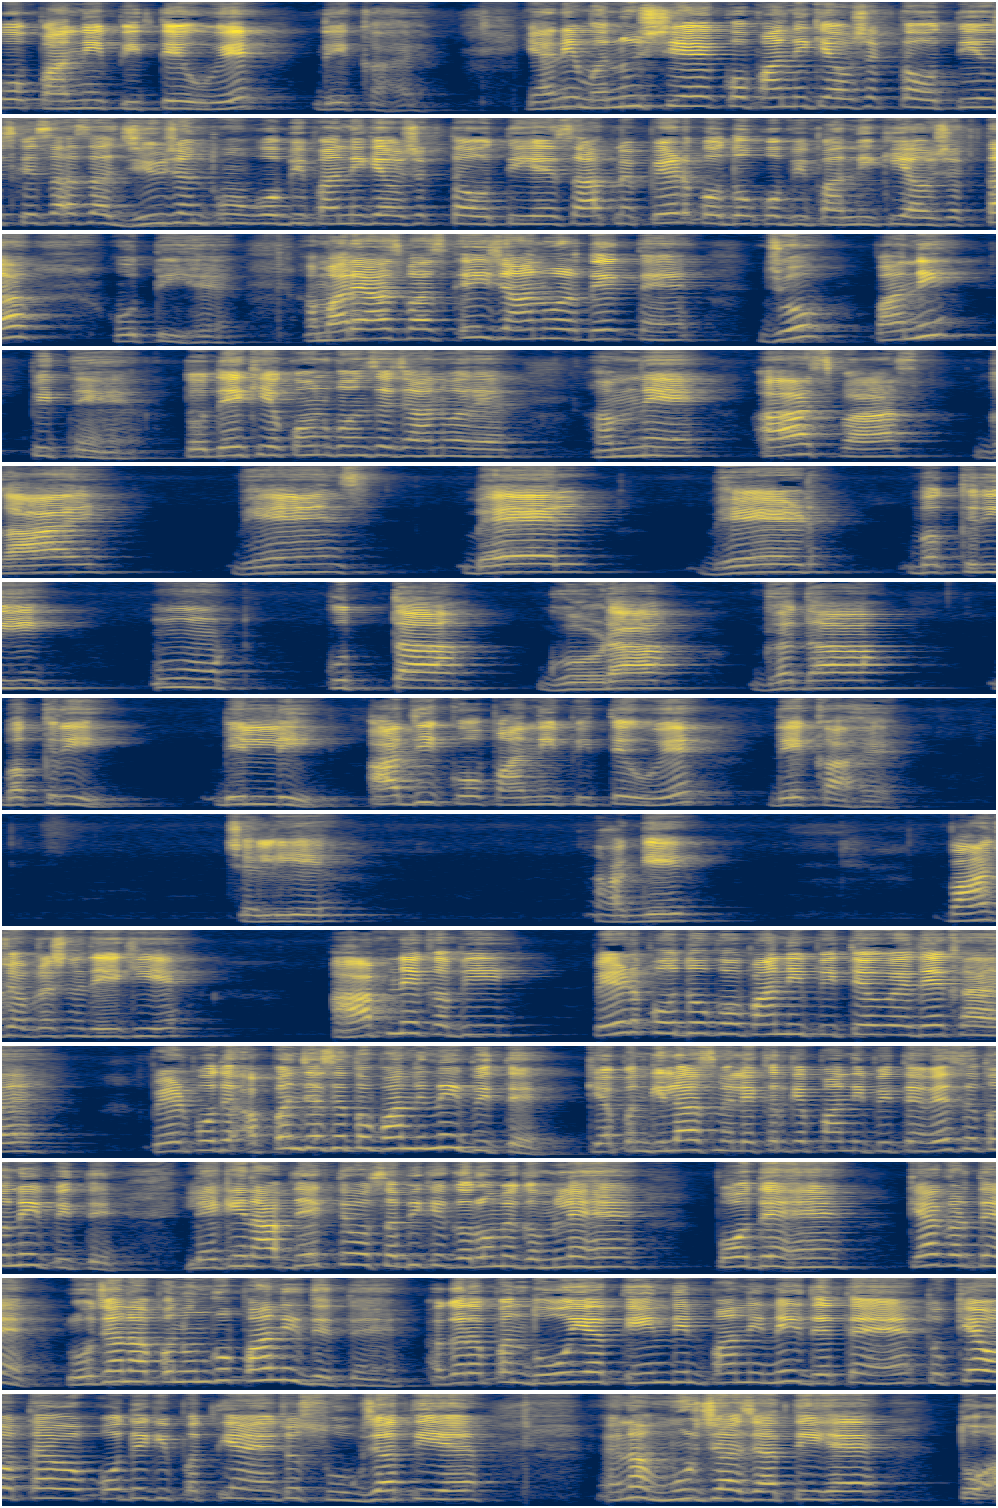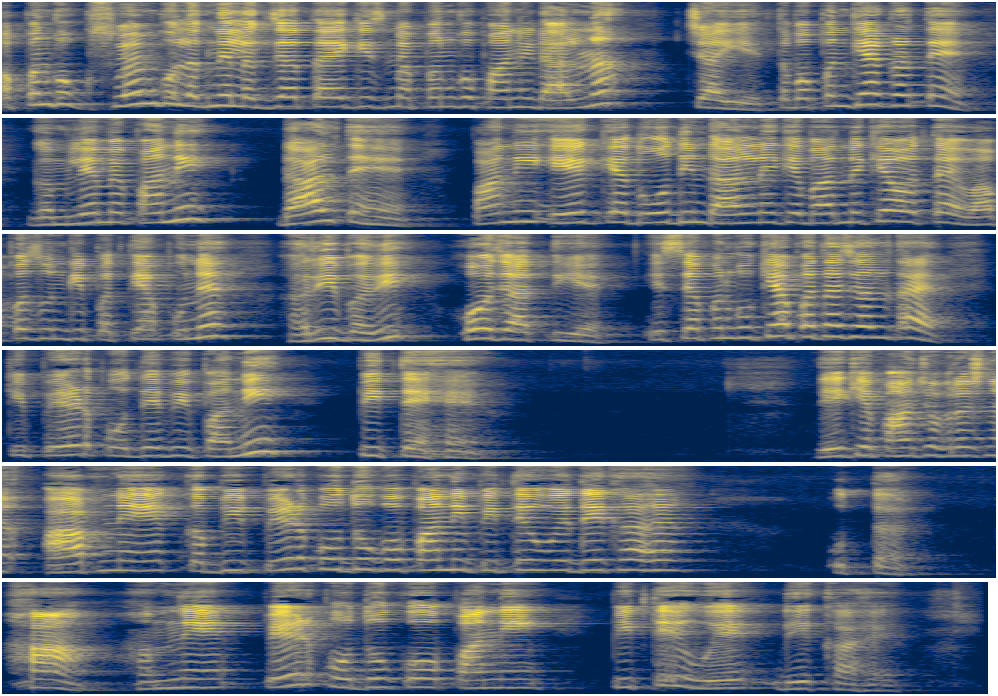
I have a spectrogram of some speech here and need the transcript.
को पानी पीते हुए देखा है। यानी मनुष्य को पानी की आवश्यकता होती है, उसके साथ साथ जीव जंतुओं को भी पानी की आवश्यकता होती है, साथ में पेड़ पौधों को भी पानी की आवश्यकता होती है। हमारे आसपास कई जानवर देखते हैं जो पानी पीते हैं। तो देखिए कौन कौन से जानवर है। हमने आसपास गाय, भैंस, बैल, भेड़, बकरी, ऊँट, कुत्ता, घोड़ा, गधा, बकरी बिल्ली आदि को पानी पीते हुए देखा है। चलिए आगे। पांचवा प्रश्न देखिए। आपने कभी पेड़ पौधों को पानी पीते हुए देखा है? पेड़ पौधे अपन जैसे तो पानी नहीं पीते, कि अपन गिलास में लेकर के पानी पीते हैं, वैसे तो नहीं पीते। लेकिन आप देखते हो सभी के घरों में गमले हैं, पौधे हैं क्या करते हैं? रोज़ाना अपन उनको पानी देते हैं। अगर अपन दो या तीन दिन पानी नहीं देते हैं तो क्या होता है? वो पौधे की पत्तियाँ हैं जो सूख जाती है है ना? मुरझा जाती है। तो अपन को स्वयं को लगने लग जाता है कि इसमें अपन को पानी डालना चाहिए। तब अपन क्या करते हैं? गमले में पानी डालते हैं। पानी एक या दो दिन डालने के बाद में क्या होता है? वापस उनकी पत्तियाँ पुनः हरी भरी हो जाती है। इससे अपन को क्या पता चलता है कि पेड़ पौधे भी पानी पीते हैं। देखिए पांचवा प्रश्न, आपने कभी पेड़ पौधों को पानी पीते हुए देखा है? उत्तर हाँ हमने पेड़ पौधों को पानी पीते हुए देखा है।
